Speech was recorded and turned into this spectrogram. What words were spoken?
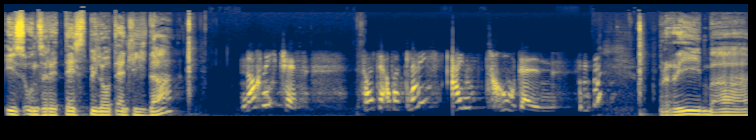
ist unsere Testpilot endlich da? Noch nicht, Chef. Sollte aber eintrudeln. Prima.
